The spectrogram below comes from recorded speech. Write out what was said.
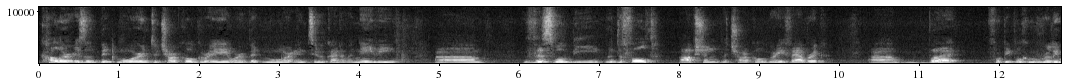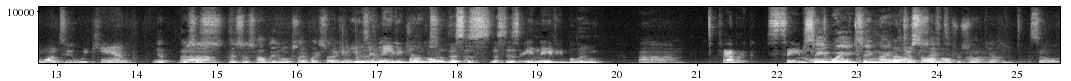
color is a bit more into charcoal gray or a bit more into kind of a navy. Um, this will be the default option, the charcoal gray fabric. Um, but for people who really want to, we can. Yep, this Um, is, this is how they look side by side. We can use a navy blue. charcoal. So this is this is a navy blue um, fabric. Same Same ultra- weight, ultra- same nine ultra ounce, soft, same ultra soft, yes. um, So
